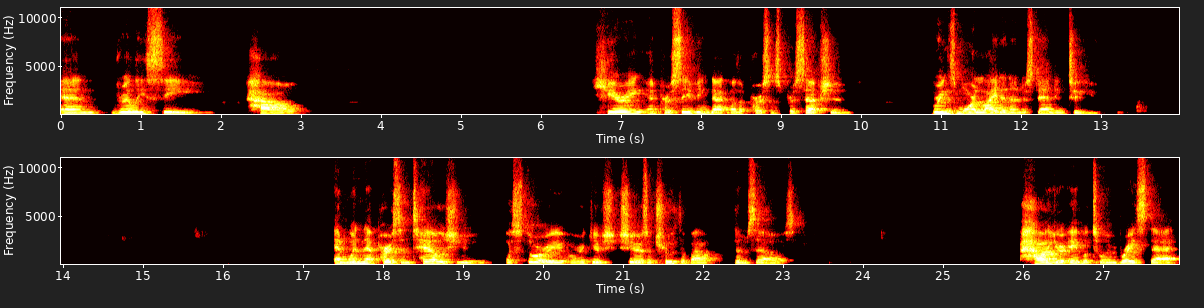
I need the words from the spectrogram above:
And really see how hearing and perceiving that other person's perception brings more light and understanding to you. And when that person tells you a story or gives shares a truth about themselves, how you're able to embrace that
